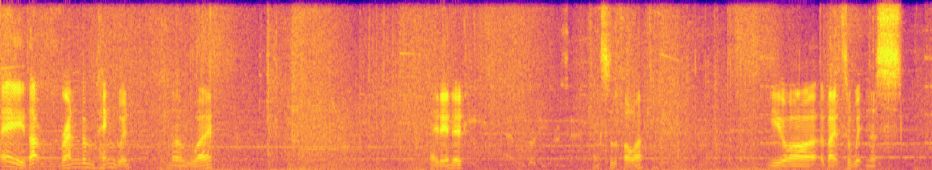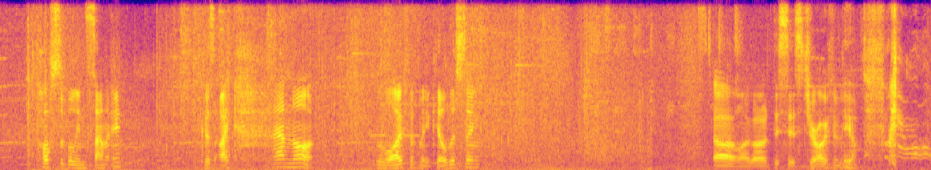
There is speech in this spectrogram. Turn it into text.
Hey, that random penguin. No way. Hey, doing, dude? Thanks for the follow. You are about to witness possible insanity. Because I cannot, for the life of me, kill this thing. Oh my god, this is driving me up the fucking wall.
